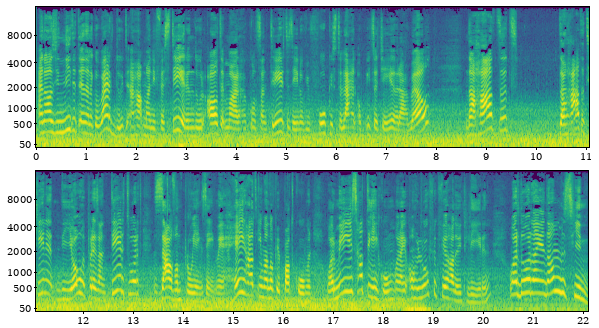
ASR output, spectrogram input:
En als je niet het innerlijke werk doet en gaat manifesteren door altijd maar geconcentreerd te zijn of je focus te leggen op iets dat je heel graag wil, dan gaat het, dan gaat hetgene die jou gepresenteerd wordt zelfontplooiing zijn. Maar hij gaat iemand op je pad komen waarmee je iets gaat tegenkomen, waar je ongelooflijk veel gaat uitleren, waardoor dat je dan misschien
